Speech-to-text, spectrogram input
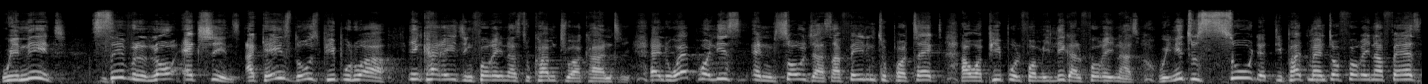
we need civil law actions against those people who are encouraging foreigners to come to our country. And where police and soldiers are failing to protect our people from illegal foreigners, we need to sue the Department of Foreign Affairs,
